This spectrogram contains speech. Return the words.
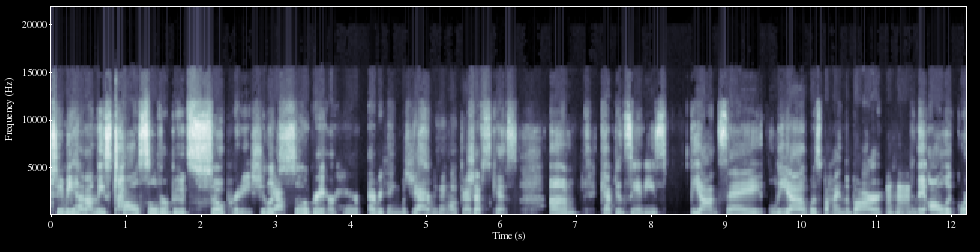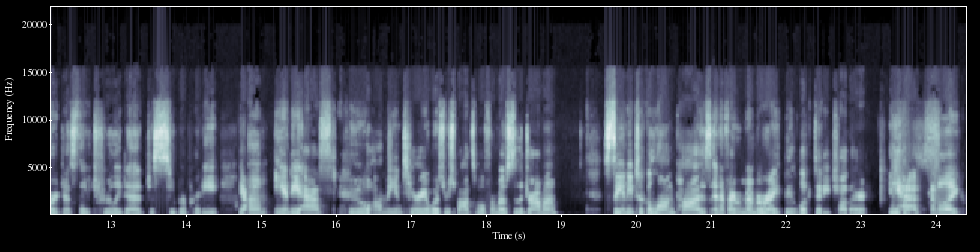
Tumi had on these tall silver boots, so pretty. She looked yeah. so great. Her hair, everything was just yeah, everything looked good. Chef's kiss. Um, Captain Sandy's fiance Leah was behind the bar, mm-hmm. and they all look gorgeous. They truly did, just super pretty. Yeah. Um, Andy asked who on the interior was responsible for most of the drama. Sandy took a long pause, and if I remember right, they looked at each other. Yes, kind of like.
